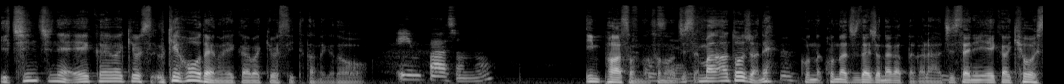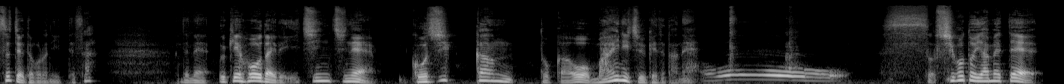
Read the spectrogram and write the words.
一日ね英会話教室受け放題の英会話教室行ってたんだけど in person の？ in person の、その実際、まあ当時はね、うんこんな、こんな時代じゃなかったから、実際に英会話教室っていうところに行ってさ。でね、受け放題で1日ね、5時間とかを毎日受けてたね。おー。そう、仕事辞めて、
